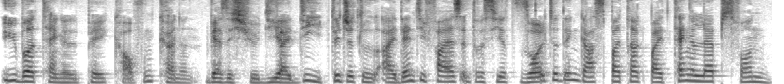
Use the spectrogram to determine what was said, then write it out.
über TanglePay kaufen können. Wer sich für DID Digital Identifiers interessiert, sollte den Gastbeitrag bei Tangle Labs von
